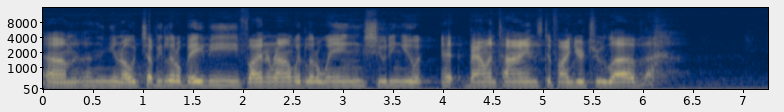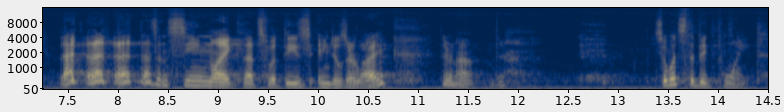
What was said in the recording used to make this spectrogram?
um, you know, chubby little baby flying around with little wings, shooting you at, at Valentine's to find your true love. That, that, that doesn't seem like that's what these angels are like. They're not. They're... So, what's the big point?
